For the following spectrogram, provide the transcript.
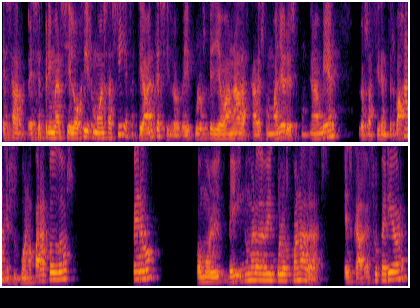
ese primer silogismo es así, efectivamente, si los vehículos que llevan hadas cada vez son mayores y funcionan bien, los accidentes bajan, eso es bueno para todos, pero como el número de vehículos con hadas es cada vez superior,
